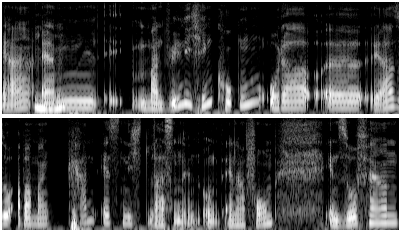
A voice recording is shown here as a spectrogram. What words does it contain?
Ja, mhm. ähm, man will nicht hingucken oder äh, ja so, aber man kann es nicht lassen in irgendeiner Form. Insofern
